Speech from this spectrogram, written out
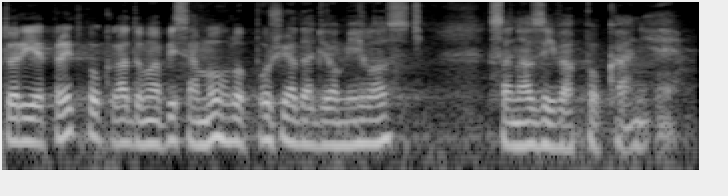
ktorý je predpokladom, aby sa mohlo požiadať o milosť, sa nazýva pokanie.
